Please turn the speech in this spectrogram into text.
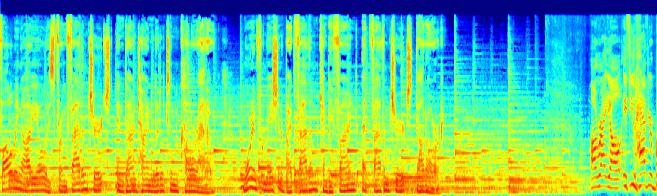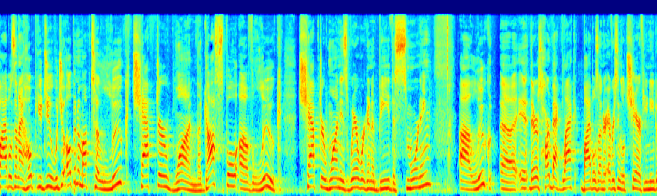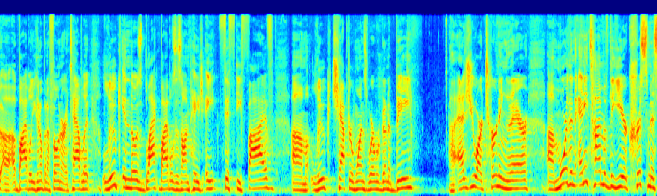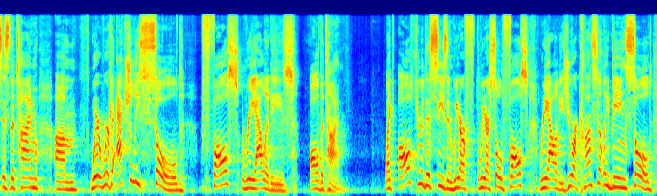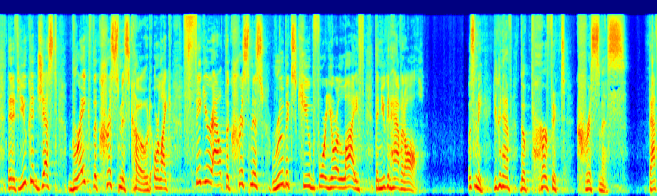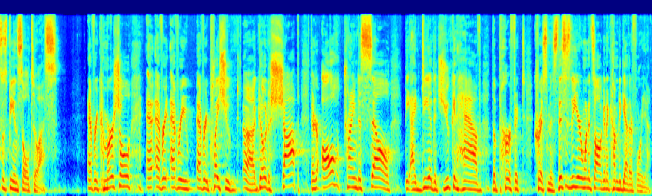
following audio is from Fathom Church in downtown Littleton, Colorado. More information about Fathom can be found at fathomchurch.org. right, y'all, if you have your Bibles, and I hope you do, would you open them up to Luke chapter 1? The Gospel of Luke chapter 1 is where we're going to be this morning. Uh, Luke, uh, it, there's hardback black Bibles under every single chair. If you need a, a, Bible, you can open a phone or a tablet. Luke in those black Bibles is on page 855. Um, Luke chapter 1 is where we're going to be. Uh, as you are turning there, uh, more than any time of the year, Christmas is the time um, where we're actually sold false realities all the time. Like all through this season, we are, we are sold false realities. You are constantly being sold that if you could just break the Christmas code or like figure out the Christmas Rubik's Cube for your life, then you can have it all. Listen to me, you can have the perfect Christmas. That's what's being sold to us. Every commercial, every, every, every place you uh, go to shop, they're all trying to sell the idea that you can have the perfect Christmas. This is the year when it's all going to come together for you.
